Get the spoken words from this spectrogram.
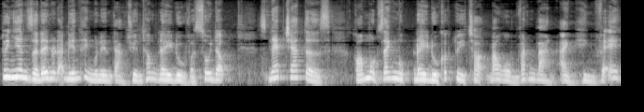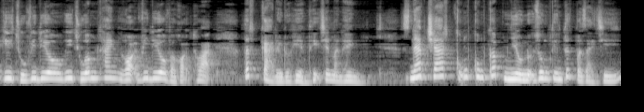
Tuy nhiên, giờ đây nó đã biến thành một nền tảng truyền thông đầy đủ và sôi động. Snapchatters có một danh mục đầy đủ các tùy chọn bao gồm văn bản, ảnh, hình vẽ, ghi chú video, ghi chú âm thanh, gọi video và gọi thoại. Tất cả đều được hiển thị trên màn hình. Snapchat cũng cung cấp nhiều nội dung tin tức và giải trí.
